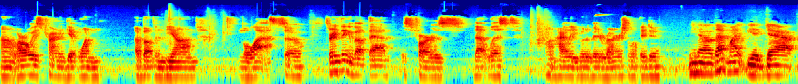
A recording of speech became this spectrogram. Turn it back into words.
um, are always trying to get one above and beyond the last. So, is there anything about that as far as that list on highly motivated runners and what they do? You know, that might be a gap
